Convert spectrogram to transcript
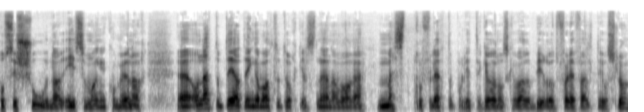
posisjoner i så mange kommuner. Og nettopp det at Inga Marte Torkelsen er en av våre mest profilerte politikere nå skal være byråd for det feltet i Oslo,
